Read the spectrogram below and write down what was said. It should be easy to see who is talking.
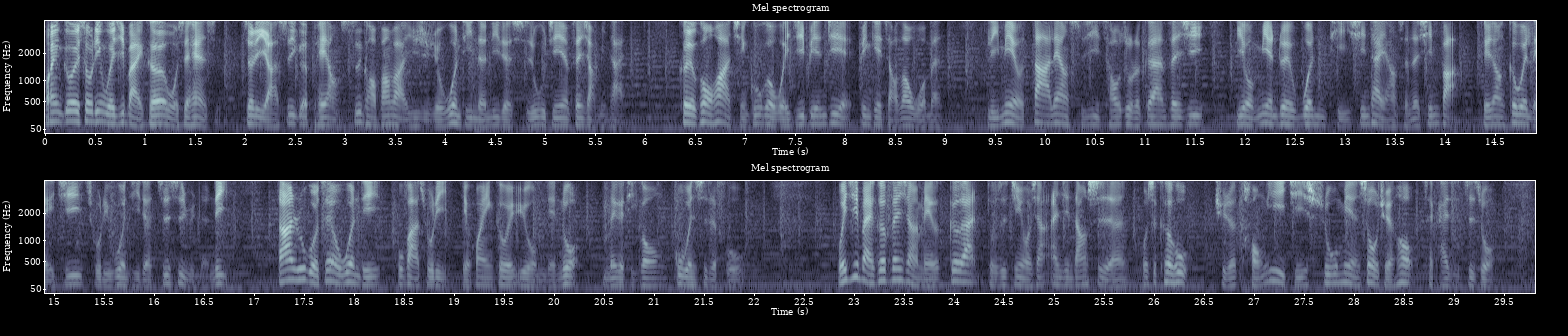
Speaker 1: 欢迎各位收听维基百科，我是 Hans，这里啊是一个培养思考方法与解决问题能力的实务经验分享平台。可有空的话，请 Google 维基边界，并可以找到我们，里面有大量实际操作的个案分析，也有面对问题心态养成的心法，可以让各位累积处理问题的知识与能力。当然，如果真有问题无法处理，也欢迎各位与我们联络，我们可提供顾问式的服务。维基百科分享的每个个案都是经由向案件当事人或是客户取得同意及书面授权后才开始制作。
